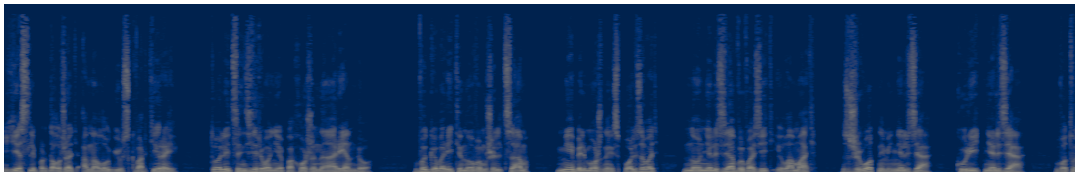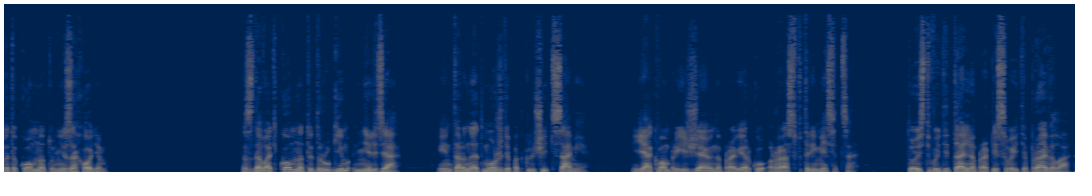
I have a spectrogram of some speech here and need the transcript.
Если продолжать аналогию с квартирой, то лицензирование похоже на аренду. Вы говорите новым жильцам, мебель можно использовать, но нельзя вывозить и ломать, с животными нельзя, курить нельзя, вот в эту комнату не заходим. Сдавать комнаты другим нельзя, интернет можете подключить сами. Я к вам приезжаю на проверку раз в три месяца. То есть вы детально прописываете правила,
